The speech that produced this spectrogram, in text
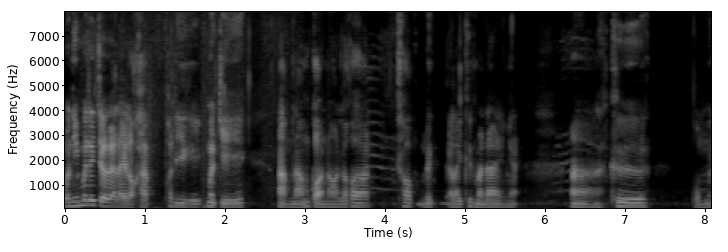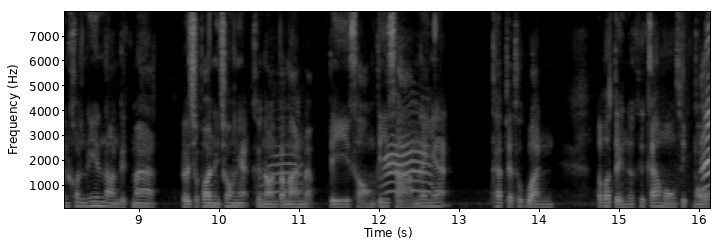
วันนี้ไม่ได้เจออะไรหรอกครับ พอดีเมื่อกี้อาบน้ำก่อนนอน แล้วก็ชอบนึกอะไรขึ้นมาได้อย่างเงี้ยอ่าคือผมเป็นคนที่นอนดึกมาก โดยเฉพาะในช่วงเนี้ยคือนอนประมาณแบบตีสองตีสามอะไรเงี้ยแทบจะทุกวัน แล้วพอตื่นก็คือ9ก้าโมงสิบโมง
